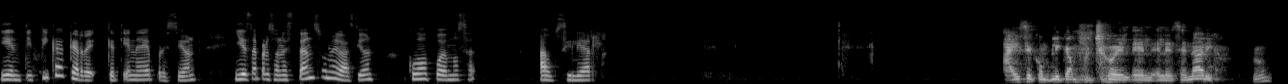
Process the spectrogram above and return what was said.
identifica que, que tiene depresión y esa persona está en su negación, ¿cómo podemos auxiliarla. Ahí se complica mucho el, escenario, ¿no?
